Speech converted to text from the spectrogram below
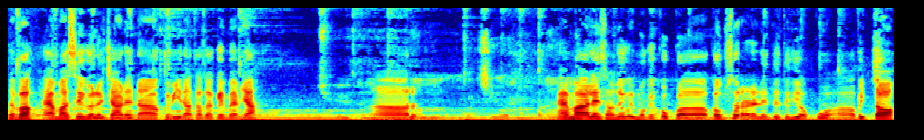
Dạ vâng, em xin gửi lời chào đến uh, quý vị đang theo dõi kênh em nhé. À, em uh, lên sóng cho quý vị một cái cục uh, công suất ở đây đến từ thương hiệu của Victor.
